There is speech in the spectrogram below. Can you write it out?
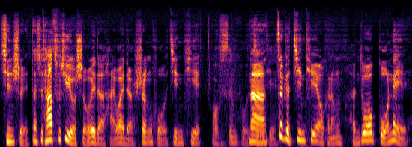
薪水，但是他出去有所谓的海外的生活津贴。哦，生活津贴。那这个津贴哦，可能很多国内。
